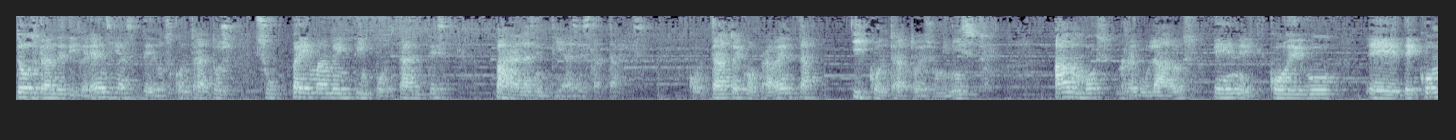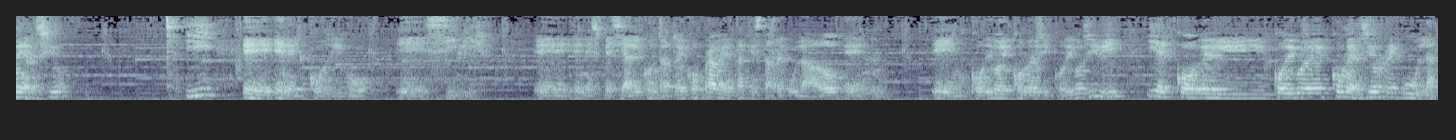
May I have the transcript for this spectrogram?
Dos grandes diferencias de dos contratos supremamente importantes para las entidades estatales. Contrato de compraventa y contrato de suministro. Ambos regulados en el Código eh, de Comercio y eh, en el Código eh, Civil. En especial el contrato de compraventa que está regulado en, Código de Comercio y Código Civil y el, el Código de Comercio regula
